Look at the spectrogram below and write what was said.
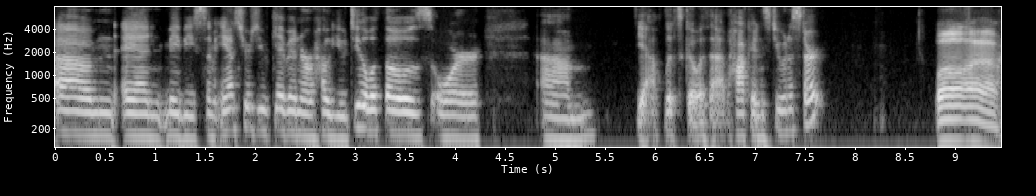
um, and maybe some answers you've given or how you deal with those. Or, um, yeah, let's go with that. Hawkins, do you want to start? Well, uh,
